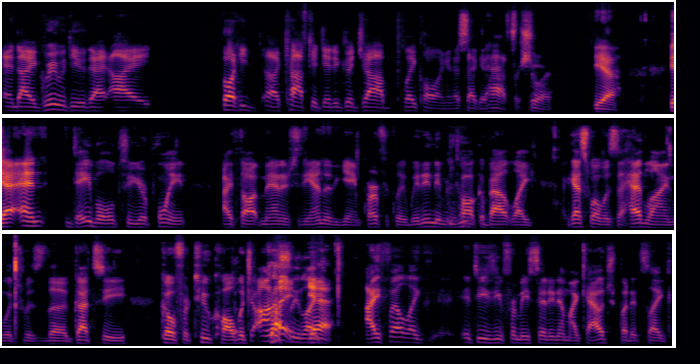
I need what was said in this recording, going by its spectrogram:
and I agree with you that I thought he uh, Kafka did a good job play calling in the second half for sure. Yeah. Yeah. And Daboll, to your point, I thought managed the end of the game perfectly. We didn't even Mhm. talk about, like, I guess what was the headline, which was the gutsy go for two call, which honestly, Right, like, yeah. I felt like it's easy for me sitting on my couch, but it's like,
